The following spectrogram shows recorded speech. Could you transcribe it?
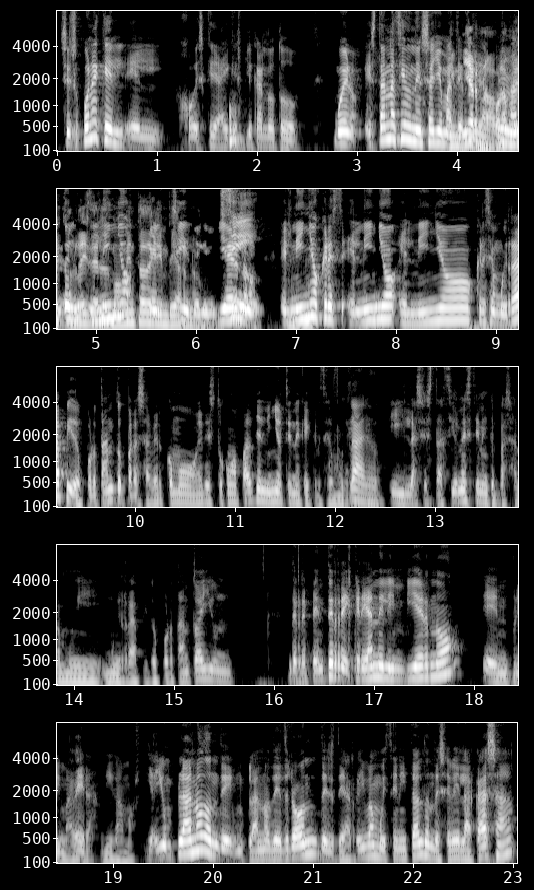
Se supone que el... el... Jo, es que hay que explicarlo todo. Bueno, están haciendo un ensayo maternidad. Invierno, por lo tanto, el- del niño, momento del el- sí, invierno. del invierno. Sí. El niño crece, el niño, el niño crece muy rápido, por tanto, para saber cómo eres tú como padre, el niño tiene que crecer muy Claro. rápido. Y las estaciones tienen que pasar muy, muy rápido. Por tanto, hay un. De repente recrean el invierno en primavera, digamos. Y hay un plano donde, un plano de dron desde arriba, muy cenital, donde se ve la casa.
